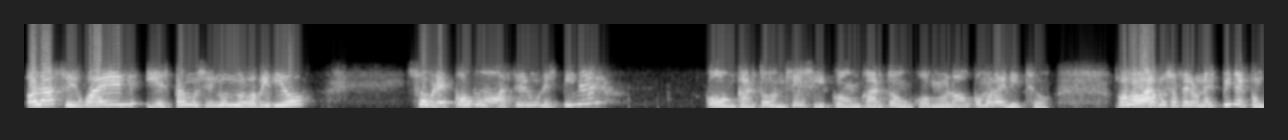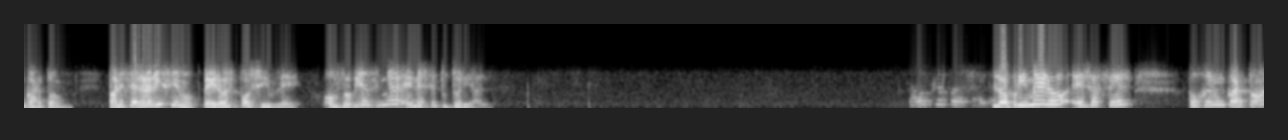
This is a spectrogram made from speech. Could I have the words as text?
Hola, soy Wild y estamos en un nuevo vídeo sobre cómo hacer un spinner con cartón, sí, sí, con cartón, como lo, como lo he dicho. ¿Cómo vamos a hacer un spinner con cartón? Parece rarísimo, pero es posible. Os lo voy a enseñar en este tutorial. Lo primero es hacer, coger un cartón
